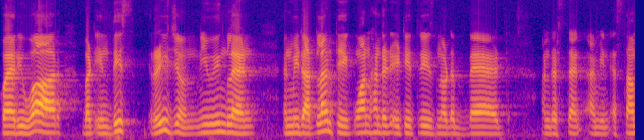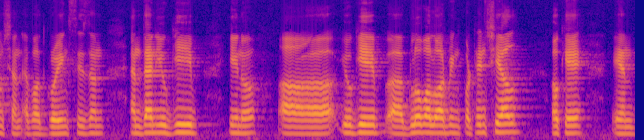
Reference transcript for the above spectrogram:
where you are, but in this region, New England and Mid-Atlantic, 183 is not a bad understand, I mean, assumption about growing season. And then you give, you know, uh, you give uh, global warming potential, okay, and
